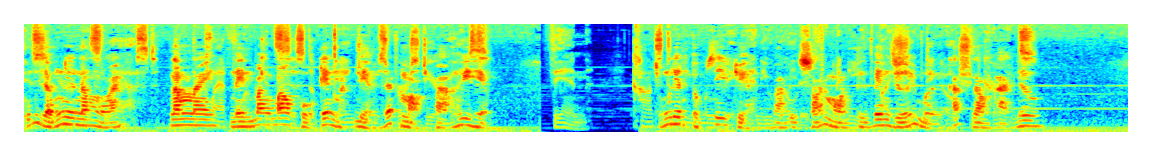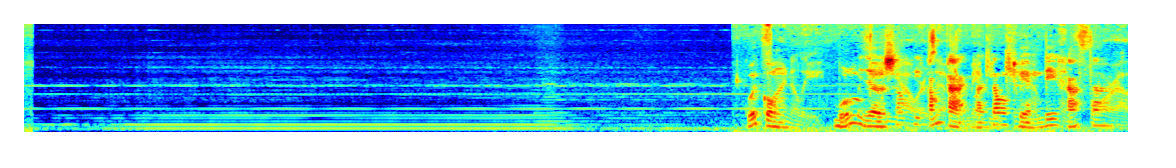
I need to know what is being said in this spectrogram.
Cũng giống như năm ngoái, năm nay nền băng bao phủ trên mặt biển rất mỏng và nguy hiểm. Chúng liên tục di chuyển và bị xói mòn từ bên dưới bởi các dòng hải lưu. Cuối cùng, 40 giờ sau khi cắm trại và trong thuyền đi khá xa,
